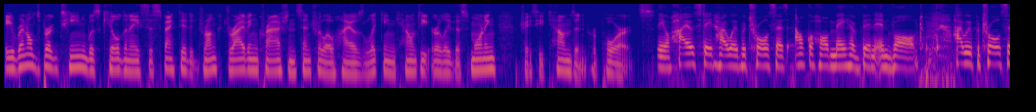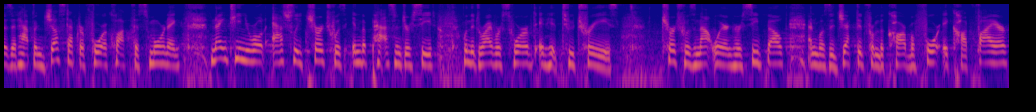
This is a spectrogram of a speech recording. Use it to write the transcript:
A Reynoldsburg teen was killed in a suspected drunk driving crash in central Ohio's Licking County early this morning. Tracy Townsend reports. The Ohio State Highway Patrol says alcohol may have been involved. Highway Patrol says it happened just after 4 o'clock this morning. 19 year old Ashley Church was in the passenger seat when the driver swerved and hit two trees. Church was not wearing her seatbelt and was ejected from the car before it caught fire.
